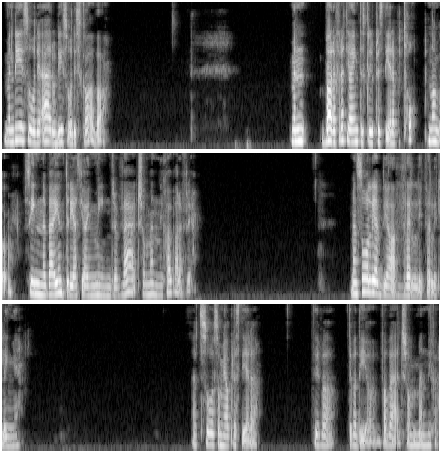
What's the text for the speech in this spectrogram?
Men det är så det är och det är så det ska vara. Men bara för att jag inte skulle prestera på topp någon gång så innebär ju inte det att jag är mindre värd som människa bara för det. Men så levde jag väldigt, väldigt länge. Att så som jag presterade, det var, det var det jag var värd som människa.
